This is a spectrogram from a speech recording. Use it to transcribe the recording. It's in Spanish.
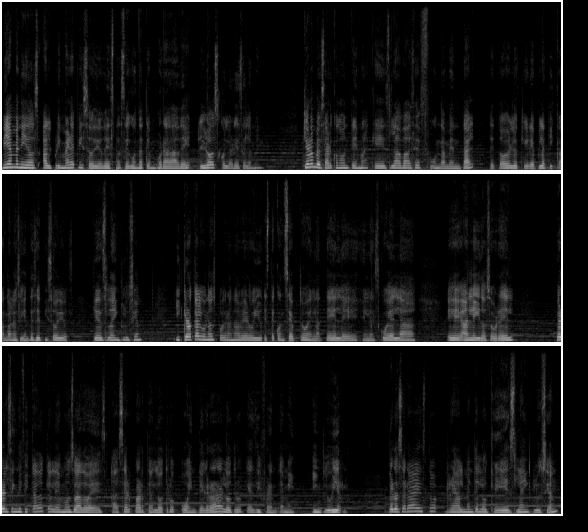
Bienvenidos al primer episodio de esta segunda temporada de Los colores de la mente. Quiero empezar con un tema que es la base fundamental de todo lo que iré platicando en los siguientes episodios, que es la inclusión. Y creo que algunos podrán haber oído este concepto en la tele, en la escuela, eh, han leído sobre él, pero el significado que le hemos dado es hacer parte al otro o integrar al otro que es diferente a mí, incluirlo. Pero ¿será esto realmente lo que es la inclusión?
